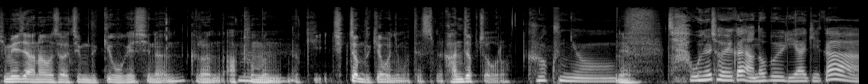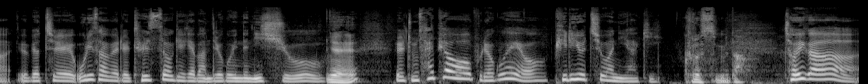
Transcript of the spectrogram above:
김혜지 아나운서가 지금 느끼고 계시는 그런 아픔은 음. 느끼 직접 느껴보지 못했습니다. 간접적으로. 그렇군요. 네. 자 오늘 저희가 나눠볼 이야기가 요 며칠 우리 사회를 들썩이게 만들고 있는 이슈를 예. 좀 살펴보려고 해요. 비리 유치원 이야기. 그렇습니다. 저희가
